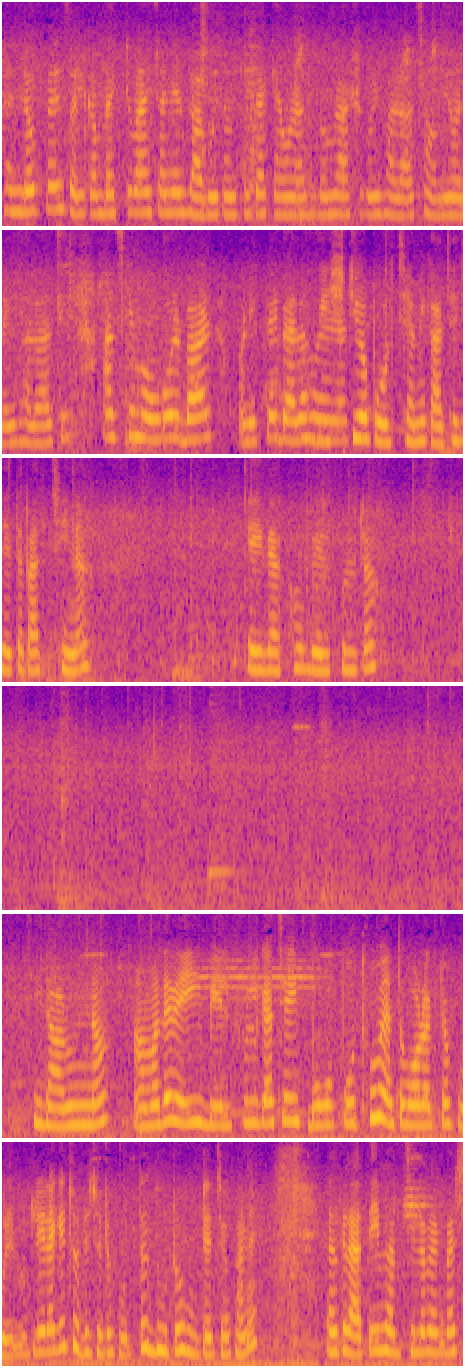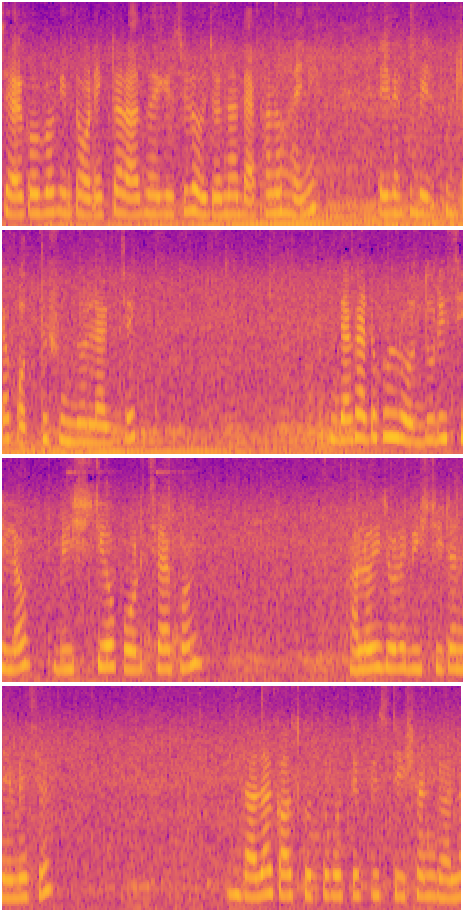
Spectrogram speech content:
Hello friends welcome back to my channel blog with Ankita কেমন আছো তোমরা? আশা করি ভালো আছো আমি অনেক ভালো আছি। আজকে মঙ্গলবার, অনেকটাই বেলা বৃষ্টিও পড়ছে, আমি কাছে যেতে পারছি না। এই দেখো বেলফুলটা কি দারুণ না? আমাদের এই বেলফুল গাছে এই প্রথম এত বড় একটা ফুল ফুটলে, এর আগে ছোটো ছোটো ফুটতো দুটো ফুটেছে ওখানে। কালকে রাতেই ভাবছিলাম একবার শেয়ার করব, কিন্তু অনেকটা রাত হয়ে গেছিল, ওই জন্য দেখানো হয়নি। এই দেখো বেলফুলটা কত সুন্দর লাগছে। দেখো এতক্ষণ রোদ্দুরই ছিল, বৃষ্টিও পড়ছে এখন। ভালোই জোরে বৃষ্টিটা নেমেছে। দাদা কাজ করতে করতে একটু স্টেশন গেল,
